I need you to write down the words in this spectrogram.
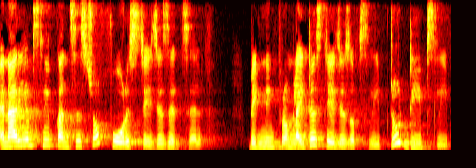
NREM sleep consists of four stages itself, beginning from lighter stages of sleep to deep sleep.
